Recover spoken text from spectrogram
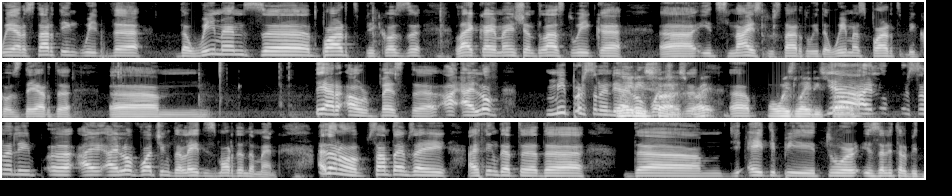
we are starting with the the women's uh, part because, uh, like I mentioned last week, uh, uh, it's nice to start with the women's part because they are the um, they are our best. Uh, I, I love me personally. Ladies I love first, watching, right? Always ladies yeah, first. I love personally. Uh, I I love watching the ladies more than the men. I don't know. Sometimes I I think that uh, the the um, the ATP tour is a little bit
